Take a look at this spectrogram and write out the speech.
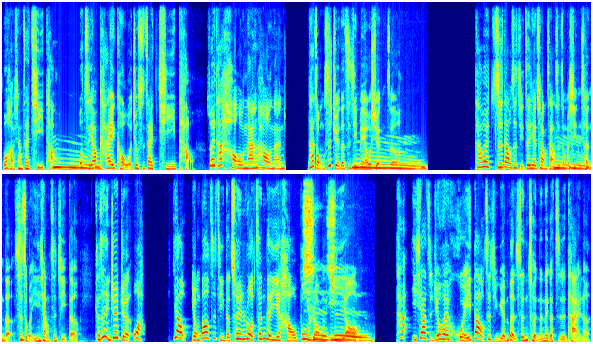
我好像在乞讨。嗯、我只要开口，我就是在乞讨，所以他好难好难。他总是觉得自己没有选择。嗯他会知道自己这些创伤是怎么形成的，嗯、是怎么影响自己的。可是你就会觉得哇，要拥抱自己的脆弱，真的也好不容易哦。是是他一下子就会回到自己原本生存的那个姿态了。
